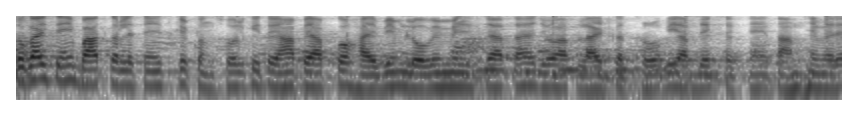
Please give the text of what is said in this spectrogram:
तो गाइस यहीं बात कर लेते हैं इसके कंसोल की तो यहाँ पे आपको हाई बीम लो बीम मिल जाता है, जो आप लाइट का थ्रो भी आप देख सकते हैं सामने मेरे।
